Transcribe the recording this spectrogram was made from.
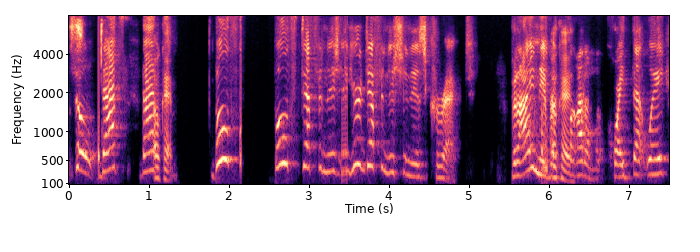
so that's that's okay. Both both definition. Your definition is correct, but I never okay. thought of it quite that way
